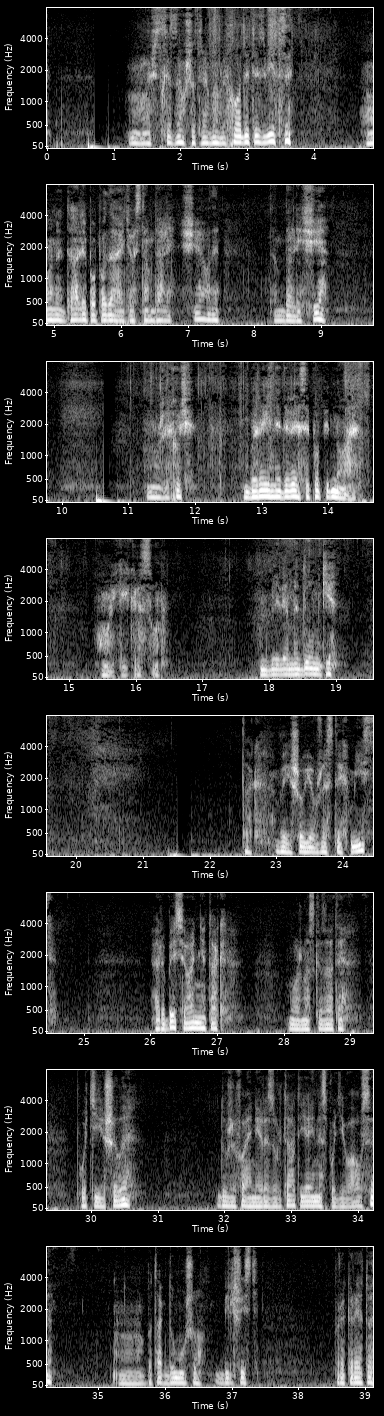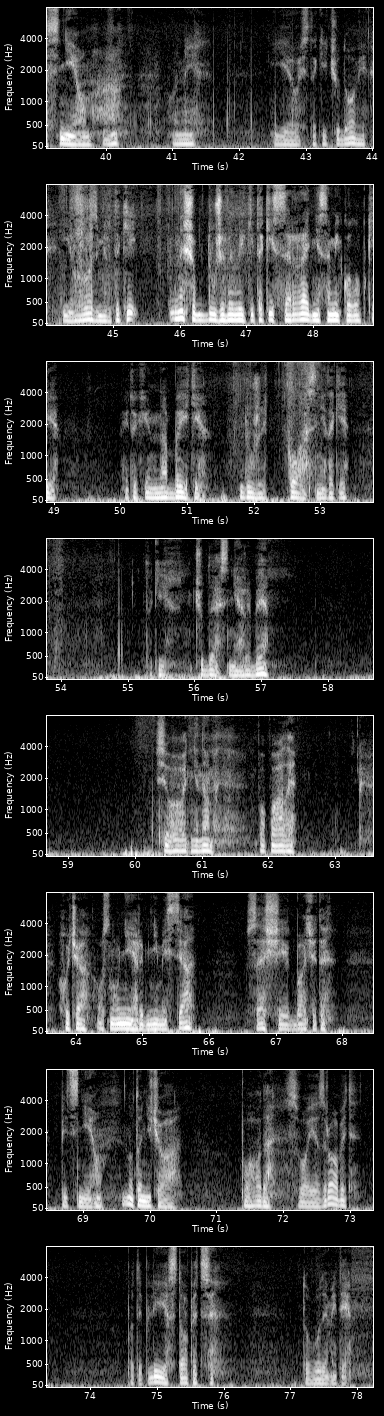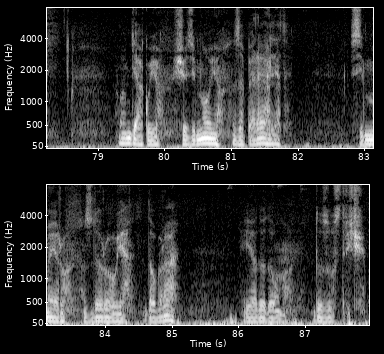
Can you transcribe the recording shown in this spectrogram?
Ну, Але ж сказав, що треба виходити звідси. А вони далі попадають. Ось там далі ще один. Там далі ще. Може хоч бери і не дивися попід ноги. Ой, який красун. Біля медунки. Так, вийшов я вже з тих місць. Гриби сьогодні так, можна сказати, потішили. Дуже файний результат, я і не сподівався. Бо так думав, що більшість прикрито снігом, а вони є ось такі чудові. І розмір такий, не щоб дуже великий, такі середні самі колобки. І такі набиті, дуже класні такі. Такі чудесні гриби. Сьогодні нам попали, хоча основні грибні місця все ще, як бачите, під снігом. Ну то нічого. Погода своє зробить. Потепліє, стопиться, то будемо йти. Вам дякую, що зі мною за перегляд. Всім миру, здоров'я, добра. Я додому. До зустрічі.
